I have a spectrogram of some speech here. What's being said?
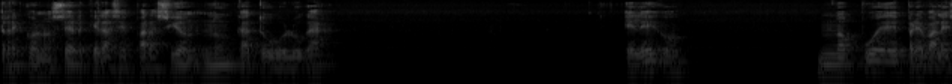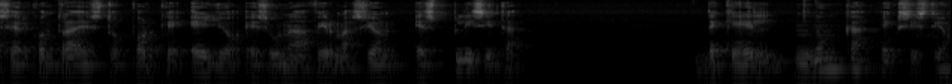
reconocer que la separación nunca tuvo lugar. El ego no puede prevalecer contra esto porque ello es una afirmación explícita de que Él nunca existió.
